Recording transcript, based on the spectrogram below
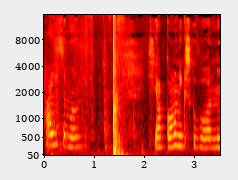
Scheiße, Mann. Ist ja gar nichts geworden.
